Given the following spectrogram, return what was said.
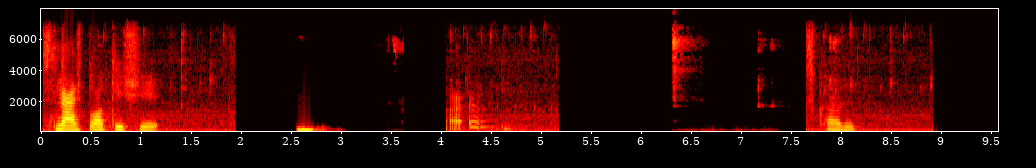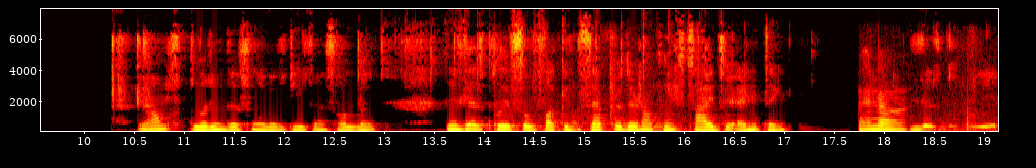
Snatch block his shit. Hmm. Alright. It's crowded. Yeah, I'm splitting this nigga's defense. Hold up. These guys play so fucking separate. They're not playing sides or anything. I know. These guys,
